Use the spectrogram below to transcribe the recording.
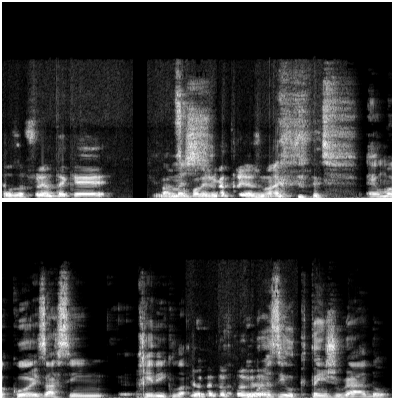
Eles à frente é que é. Pá, mas só podem jogar três, não é? É uma coisa assim ridícula. O Brasil que tem jogado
